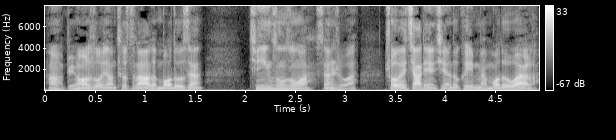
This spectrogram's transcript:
啊，比方说像特斯拉的 Model 三，轻轻松松啊三十万，稍微加点钱都可以买 Model Y 了。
